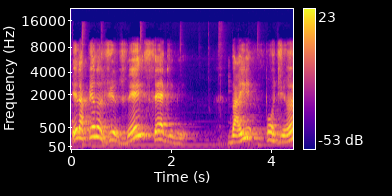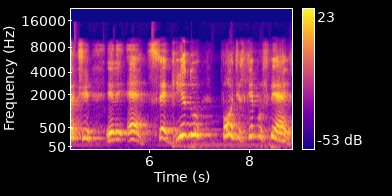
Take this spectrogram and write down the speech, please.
ele apenas diz: Vem, segue-me. Daí por diante, ele é seguido por discípulos fiéis.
